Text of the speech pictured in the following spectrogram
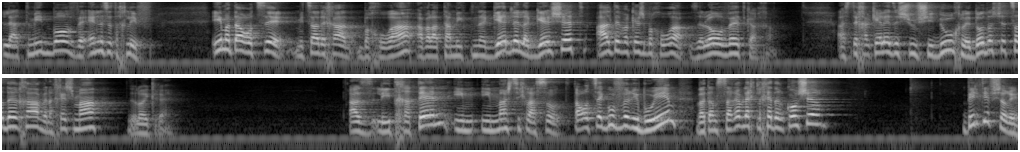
להתמיד בו ואין לזה תחליף. אם אתה רוצה מצד אחד בחורה, אבל אתה מתנגד ללגשת, אל תבקש בחורה, זה לא עובד ככה. אז תחכה לאיזשהו שידוך לדודה שתסדר לך, ונחש מה, זה לא יקרה. אז להתחתן עם, עם מה שצריך לעשות. אתה רוצה גוף וריבועים, ואתה מסרב ללכת לחדר כושר? בלתי אפשרי.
